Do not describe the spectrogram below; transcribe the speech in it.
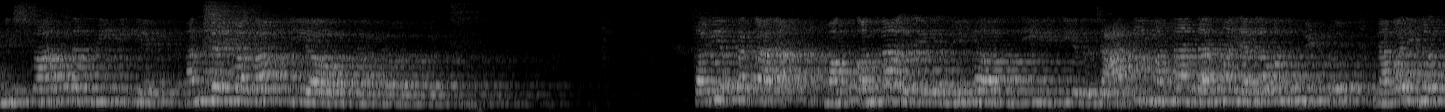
ನಿಸ್ವಾರ್ಥ ಪ್ರೀತಿಗೆ ಅಂದ್ರೆ ಇವಾಗ ಕವಿಯ ಪ್ರಕಾರ ಮಗು ಅಂತ ಈಗ ಈ ಜಾತಿ, ಮತ, ಧರ್ಮ ಎಲ್ಲವನ್ನು ಬಿಟ್ಟು ನವಯುಗಕ್ಕೆ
